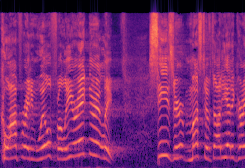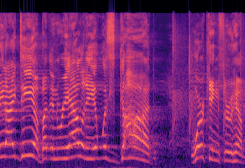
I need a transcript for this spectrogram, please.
cooperating willfully or ignorantly. Caesar must have thought he had a great idea, but in reality, it was God working through him.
